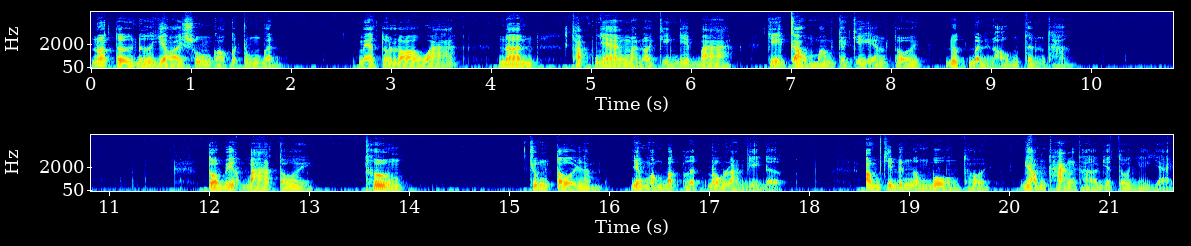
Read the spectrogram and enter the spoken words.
nó từ đứa giỏi xuống còn có trung bình. Mẹ tôi lo quá nên thắp nhang mà nói chuyện với ba chỉ cầu mong cho chị em tôi được bình ổn tinh thần. Tôi biết ba tôi thương chúng tôi lắm, nhưng mà ông bất lực đâu làm gì được. Ông chỉ đứng ông buồn thôi, và ông than thở với tôi như vậy.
